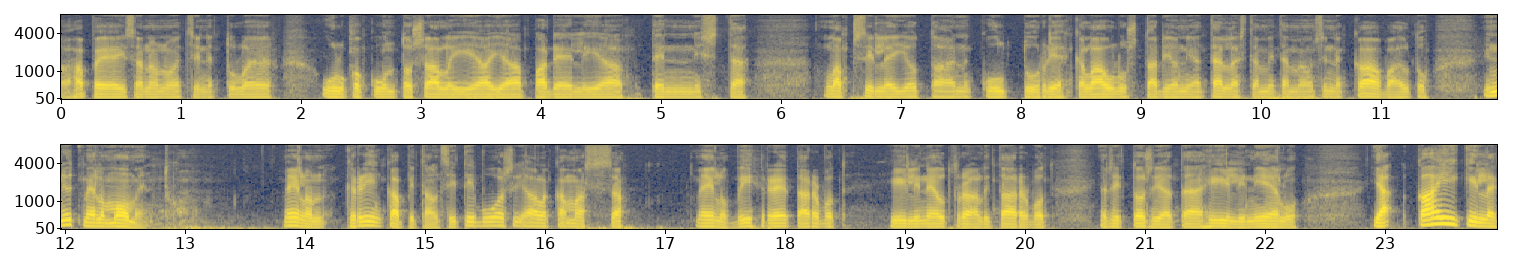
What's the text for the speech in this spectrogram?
Hape ei sanonut, että sinne tulee ulkokuntosalia ja padelia, tennistä, lapsille jotain kulttuuri, ehkä laulustadionia ja tällaista, mitä me on sinne kaavailtu, niin nyt meillä on momentum. Meillä on Green Capital City-vuosi alkamassa, meillä on vihreät arvot, hiilineutraalit arvot ja sitten tosiaan tämä hiilinielu. Ja kaikille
